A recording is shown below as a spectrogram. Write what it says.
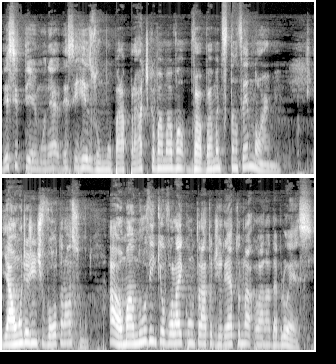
desse termo, né, desse resumo para a prática vai uma, vai uma distância enorme. E aonde a gente volta no assunto. Ah, uma nuvem que eu vou lá e contrato direto na- lá na AWS.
